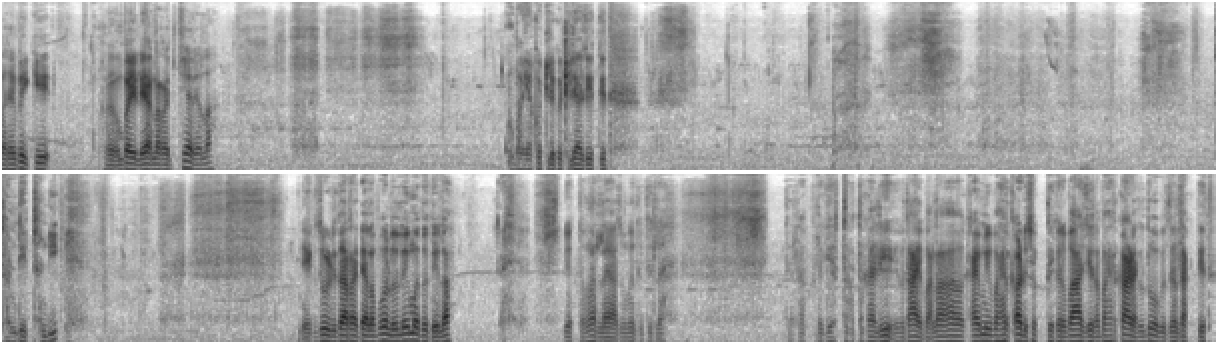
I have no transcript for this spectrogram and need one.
बऱ्यापैकी बैल येणार आहेत फेऱ्याला. बघा कुठली कुठली आज येतात थंडी थंडी. एक जोडीदार आहे त्याला बोलवलंय मदतीला. येतो म्हणलाय आज मदतीला. त्याला आपलं घेतो आता खाली. रायबाला काय मी बाहेर काढू शकते खरं? भाजीला बाहेर काढायला दोघं जण लागतात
